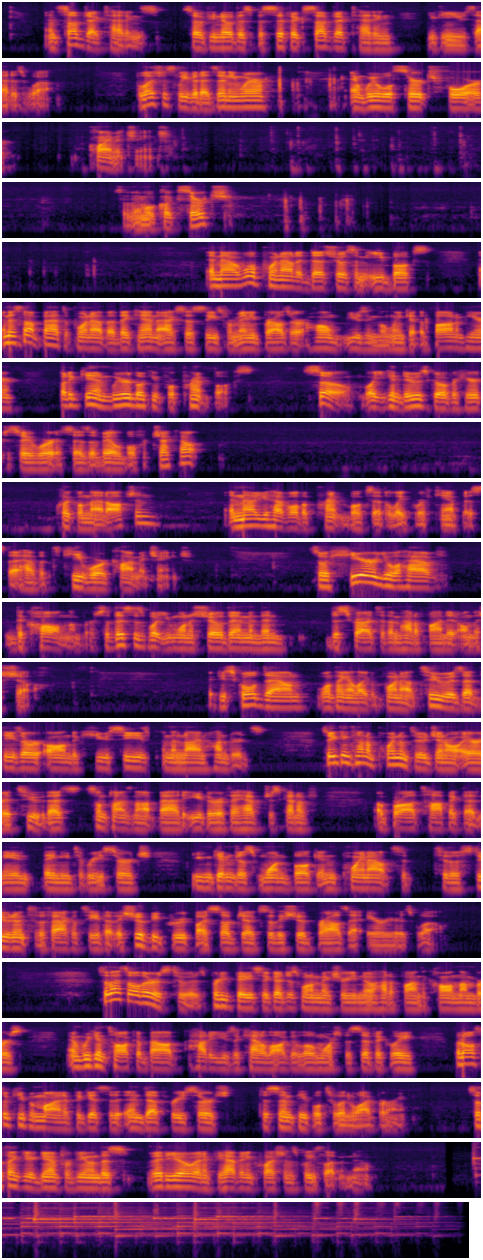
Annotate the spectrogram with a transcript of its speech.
and subject headings. So if you know the specific subject heading, you can use that as well. But let's just leave it as anywhere and we will search for climate change. So then we'll click search And now I will point out it does show some ebooks. And it's not bad to point out that they can access these from any browser at home using the link at the bottom here. But again, we're looking for print books. So what you can do is go over here to say where it says available for checkout. Click on that option. And now you have all the print books at the Lake Worth campus that have the keyword climate change. So here you'll have the call number. So this is what you want to show them and then describe to them how to find it on the shelf. If you scroll down, one thing I like to point out too is that these are all on the QCs and the 900s. So you can kind of point them to a general area too. That's sometimes not bad either if they have just kind of a broad topic that need they need to research. You can give them just one book and point out to, to the student, to the faculty that they should be grouped by subject so they should browse that area as well. So that's all there is to it. It's pretty basic. I just want to make sure you know how to find the call numbers. And we can talk about how to use a catalog a little more specifically. But also keep in mind if it gets to in-depth research to send people to a librarian. So thank you again for viewing this video. And if you have any questions, please let me know.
